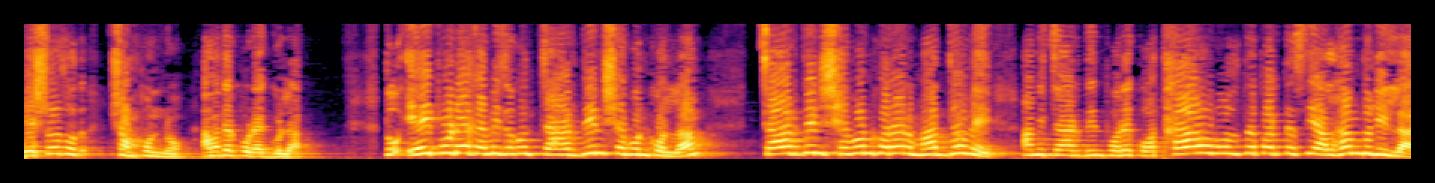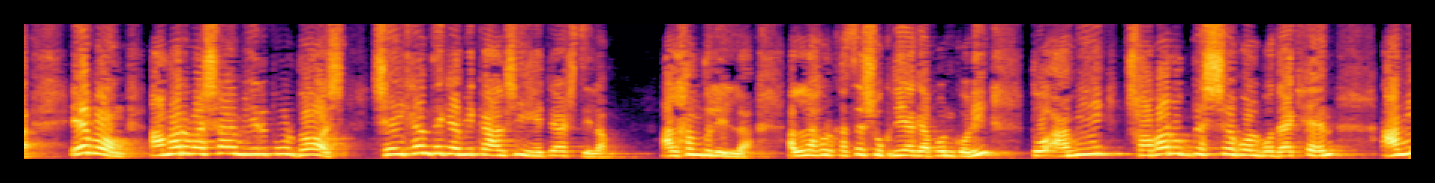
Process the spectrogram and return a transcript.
ভেষজ সম্পন্ন আমাদের প্রোডাক্টগুলা তো এই প্রোডাক্ট আমি যখন চার দিন সেবন করলাম চার দিন সেবন করার মাধ্যমে আমি চার দিন পরে কথাও বলতে পারতেছি, আলহামদুলিল্লাহ। এবং আমার বাসা মিরপুর দশ, সেইখান থেকে আমি কালসি হেঁটে আসছিলাম। আলহামদুলিল্লাহ, আল্লাহর কাছে শুক্রিয়া জ্ঞাপন করি। তো আমি সবার উদ্দেশ্যে বলব, দেখেন, আমি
